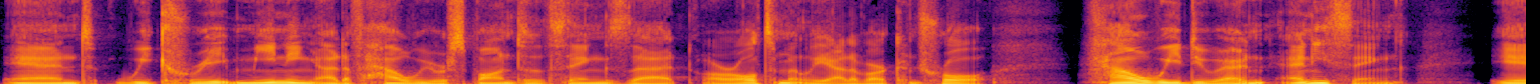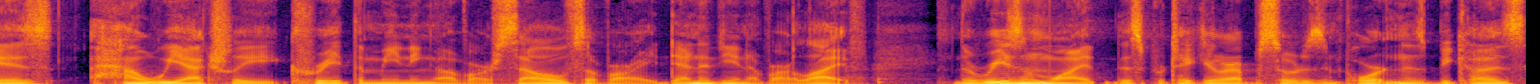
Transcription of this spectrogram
And we create meaning out of how we respond to the things that are ultimately out of our control. How we do anything is how we actually create the meaning of ourselves, of our identity, and of our life. The reason why this particular episode is important is because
